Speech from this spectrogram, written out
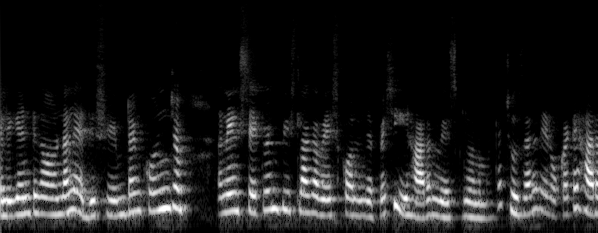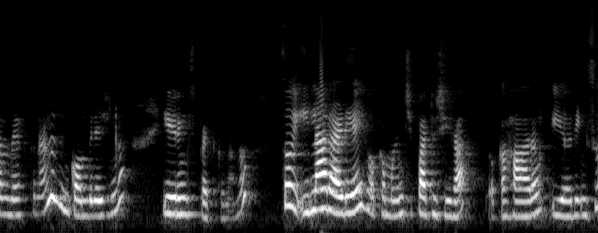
ఎలిగెంట్గా ఉండాలి అట్ ది సేమ్ టైం కొంచెం నేను స్టేట్మెంట్ పీస్ లాగా వేసుకోవాలని చెప్పేసి ఈ హారం వేసుకున్నాను అనమాట చూసారా? నేను ఒకటే హారం వేసుకున్నాను దీని కాంబినేషన్లో ఇయర్ రింగ్స్ పెట్టుకున్నాను. సో ఇలా రెడీ అయ్యి ఒక మంచి పట్టు చీర ఒక హారం ఇయర్ రింగ్స్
